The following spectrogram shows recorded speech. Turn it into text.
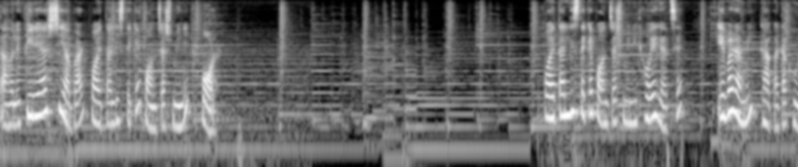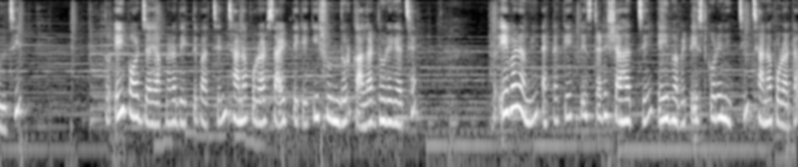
তাহলে ফিরে আসছি আবার পঁয়তাল্লিশ থেকে পঞ্চাশ মিনিট পর। পঁয়তাল্লিশ থেকে পঞ্চাশ মিনিট হয়ে গেছে। এবার আমি ঢাকাটা খুলছি। তো এই পর্যায়ে আপনারা দেখতে পাচ্ছেন ছানা পোড়ার সাইড থেকে কি সুন্দর কালার ধরে গেছে। তো এবার আমি একটা কেক টেস্টারের সাহায্যে এইভাবে টেস্ট করে নিচ্ছি ছানা পোড়াটা।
